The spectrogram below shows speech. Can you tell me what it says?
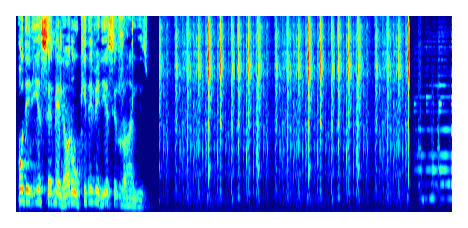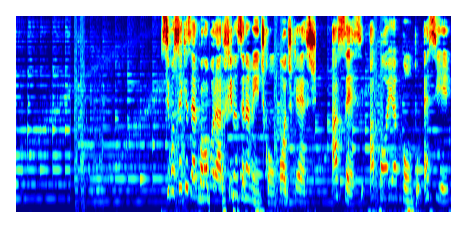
poderia ser melhor ou o que deveria ser o jornalismo. Se você quiser colaborar financeiramente com o podcast, acesse apoia.se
